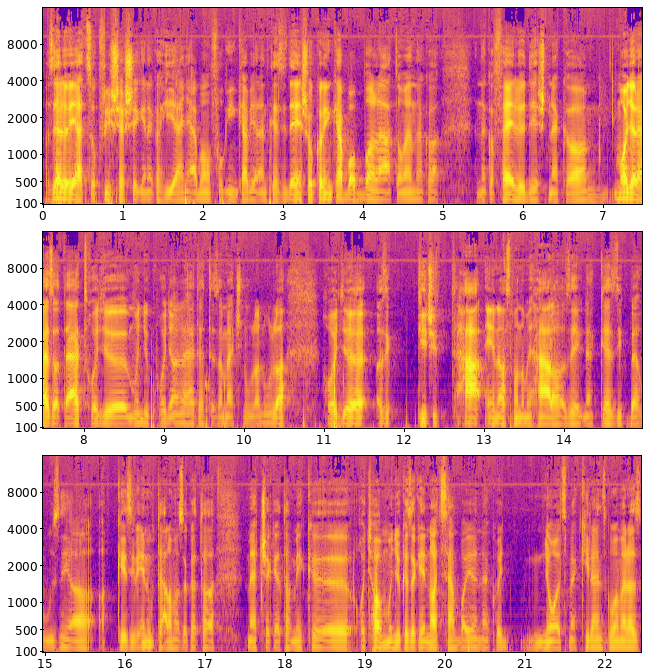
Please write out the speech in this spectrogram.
az előjátszók frissességének a hiányában fog inkább jelentkezni. De én sokkal inkább abban látom ennek a, ennek a fejlődésnek a magyarázatát, hogy mondjuk hogyan lehetett ez a meccs 0-0, hogy ö, azért kicsit, há, én azt mondom, hogy hála az égnek kezdik behúzni a, a kézi. Én utálom azokat a meccseket, amik, hogyha mondjuk ezek egy nagy számban jönnek, hogy 8 meg 9 gól, mert az,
